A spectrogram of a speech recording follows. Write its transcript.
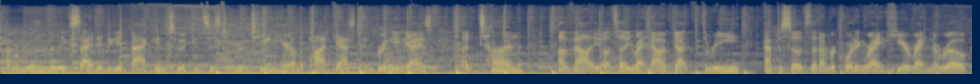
I'm really, really excited to get back into a consistent routine here on the podcast and bring you guys a ton of value. I'll tell you right now, I've got three episodes that I'm recording right here, right in a row,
